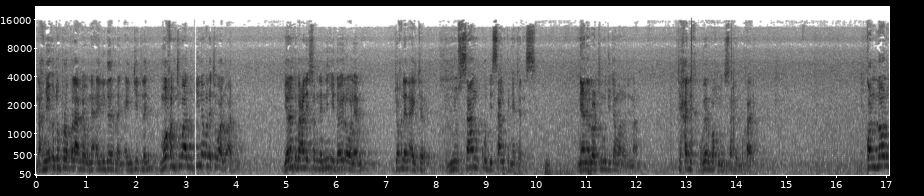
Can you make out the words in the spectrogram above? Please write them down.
ndax ñooy autoproclamé wu ne ay leader lañ ay njiit lañ moo xam ci wàllu diine wala ci wàllu àdduna yonent bi alayhi salaam ne nit ñi doyloo leen jox leen ay cër ñu sànku di sànk ña ca des nee na loolu ci mujj jamono dina am ci xadis bu wér boo xam ne ci saxiil Buxaari kon loolu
